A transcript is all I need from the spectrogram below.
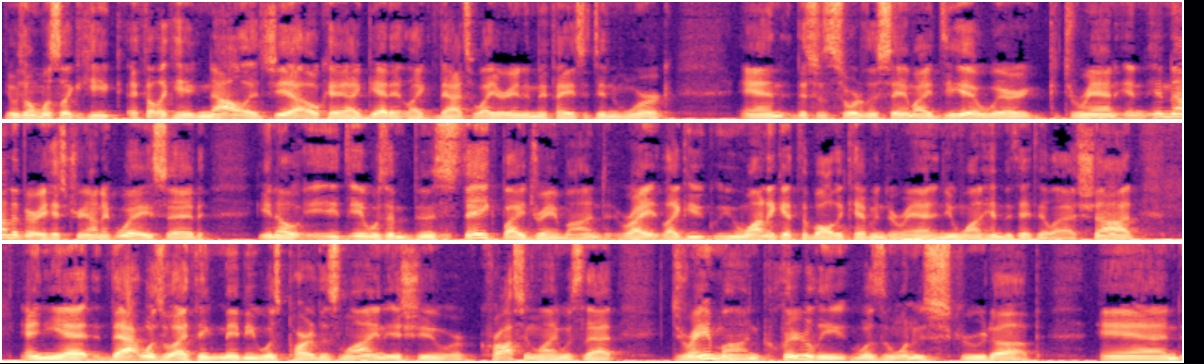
it was almost like he I felt like he acknowledged, yeah, okay, I get it. Like that's why you're in the face. It didn't work. And this is sort of the same idea where Durant, in, in not a very histrionic way, said, you know, it, it was a mistake by Draymond, right? Like you, you want to get the ball to Kevin Durant and you want him to take the last shot. And yet that was what I think maybe was part of this line issue or crossing line was that Draymond clearly was the one who screwed up and,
